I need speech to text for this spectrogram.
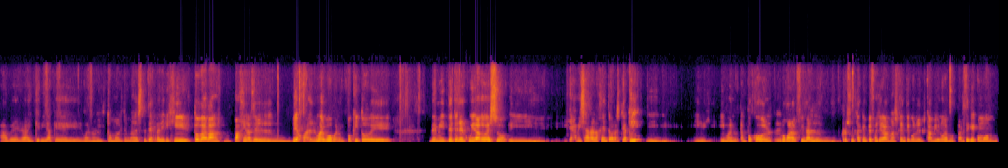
A ver, ahí quería que, bueno, tomo el tema este de redirigir todas las páginas del viejo al nuevo, bueno, un poquito de, de, tener cuidado eso y, y, avisar a la gente, ahora estoy aquí y, y, bueno, tampoco, luego al final resulta que empezó a llegar más gente con el cambio nuevo, parece que como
